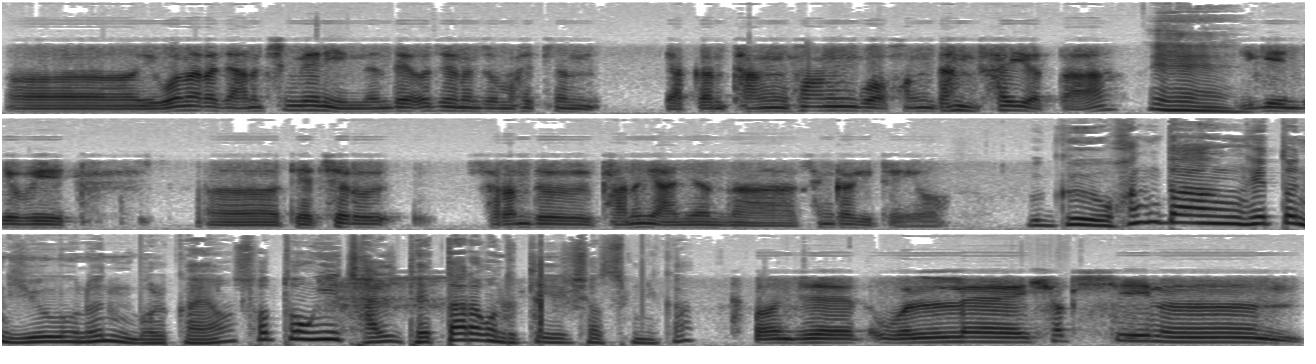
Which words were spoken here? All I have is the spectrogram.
어, 원활하지 않은 측면이 있는데 어제는 좀 하여튼 약간 당황과 황당 사이였다. 예. 이게 이제 우리 어, 대체로 사람들 반응이 아니었나 생각이 돼요. 그 황당했던 이유는 뭘까요? 소통이 잘 됐다라고 느끼셨습니까? 어, 이제 원래 혁신은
